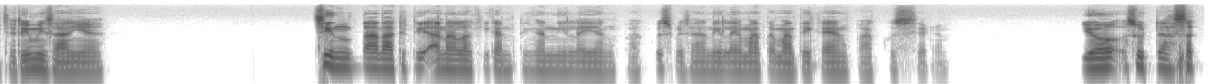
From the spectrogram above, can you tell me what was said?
jadi misalnya cinta tadi dianalogikan dengan nilai yang bagus misalnya nilai matematika yang bagus ya kan? Yo sudah sek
